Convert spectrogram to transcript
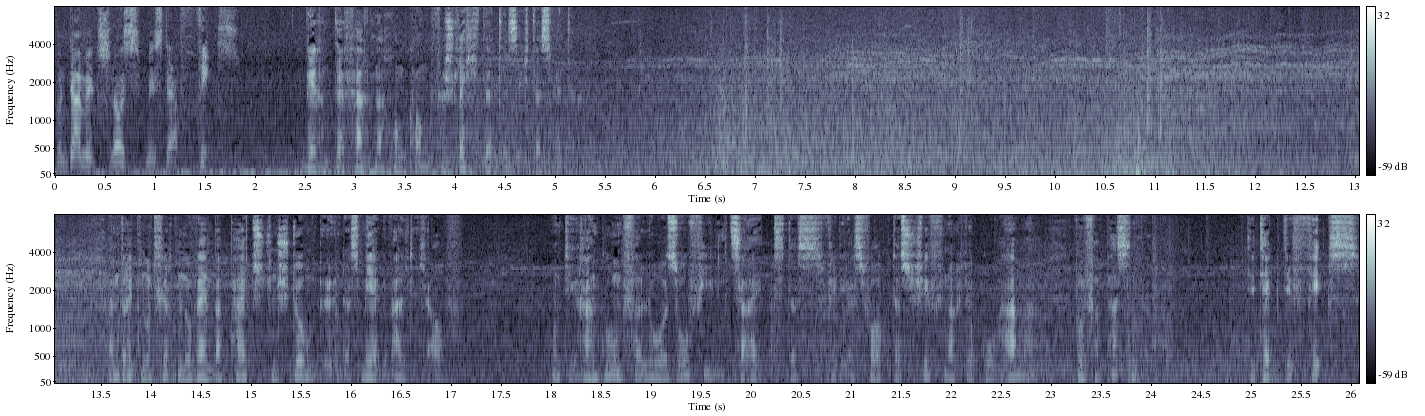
Und damit Schluss, Mr. Fix. Während der Fahrt nach Hongkong verschlechterte sich das Wetter. Am 3. und 4. November peitschten Sturmböen das Meer gewaltig auf. Und die Rangoon verlor so viel Zeit, dass Phileas Fogg das Schiff nach Yokohama wohl verpassen würde. Detective Fix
